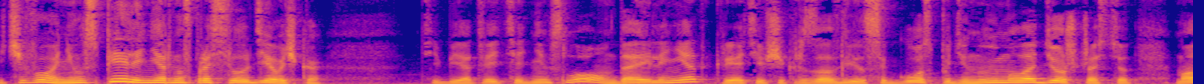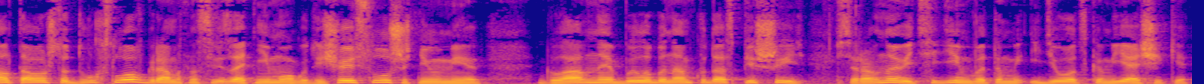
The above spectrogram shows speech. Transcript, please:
«И чего, они успели?» – нервно спросила девочка – Тебе ответить одним словом, да или нет? Креативщик разозлился. Господи, ну и молодежь растет. Мало того, что двух слов грамотно связать не могут, еще и слушать не умеют. Главное, было бы нам куда спешить. Все равно ведь сидим в этом идиотском ящике.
